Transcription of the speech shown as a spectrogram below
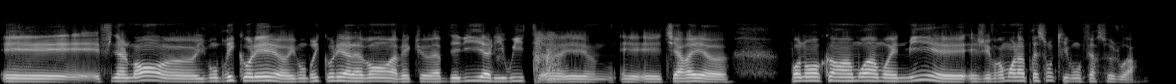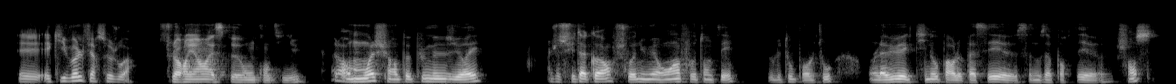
Et finalement, euh, ils vont bricoler, ils vont bricoler à l'avant avec Abdelli, Ali Witt et, et, et Thierry pendant encore un mois, un mois et demi, et, j'ai vraiment l'impression qu'ils vont faire ce joueur et, qu'ils veulent faire ce joueur. Florian, est-ce qu'on continue? Alors moi, je suis un peu plus mesuré. Je suis d'accord, choix numéro un, faut tenter le tout pour le tout. On l'a vu avec Tino par le passé, euh, ça nous a porté euh, chance.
